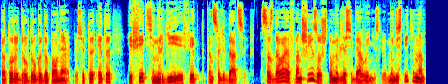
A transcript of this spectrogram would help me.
которые друг друга дополняют. То есть это, это эффект синергии, эффект консолидации. Создавая франшизу, что мы для себя вынесли, мы действительно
